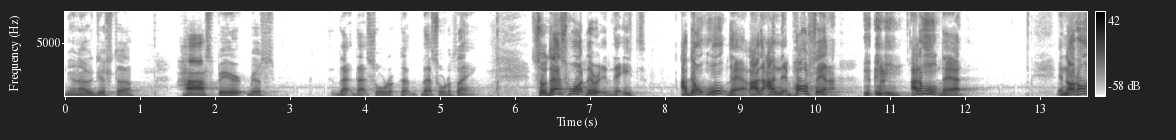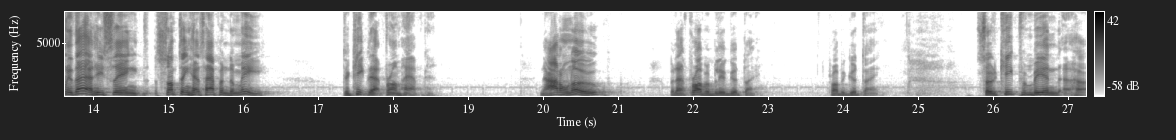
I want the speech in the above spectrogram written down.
you know, just a high spirit, just that, that, sort, of, that, that sort of thing. So that's what they're, I don't want that. I, I, Paul's saying, I don't want that. And not only that, he's saying something has happened to me to keep that from happening. Now, I don't know, but that's probably a good thing. Probably a good thing. So to keep from being, uh,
